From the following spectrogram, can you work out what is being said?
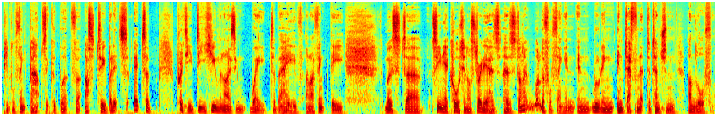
people think perhaps it could work for us too. But it's, it's a pretty dehumanising way to behave, and I think the most uh, senior court in Australia has, has done a wonderful thing in, in ruling indefinite detention unlawful.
